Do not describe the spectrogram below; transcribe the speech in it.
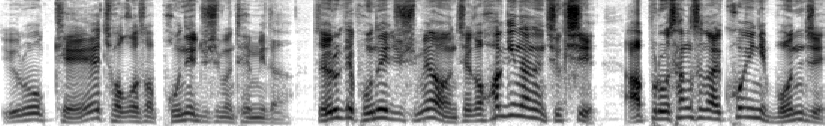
이렇게 적어서 보내주시면 됩니다. 자 이렇게 보내주시면 제가 확인하는 즉시 앞으로 상승할 코인이 뭔지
